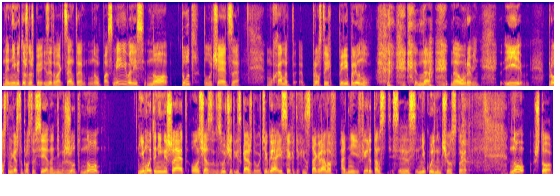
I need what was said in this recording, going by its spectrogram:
над ними тоже немножко из этого акцента, ну, посмеивались, но тут, получается, Мухаммад просто их переплюнул на, на уровень. И Просто, мне кажется, просто все над ним ржут, но Ему это не мешает, он сейчас звучит из каждого утюга, из всех этих инстаграмов, одни эфиры там с, с, с Никулиным чего стоят. Ну, что,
